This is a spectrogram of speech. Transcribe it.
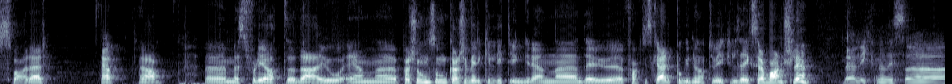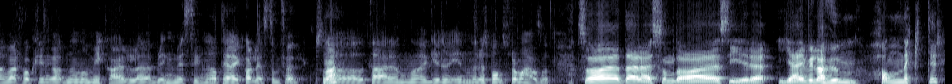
svar her. Ja. Ja. Eh, Mest fordi at det er jo en eh, person som kanskje virker litt yngre enn eh, det hun faktisk er, pga. at hun virker litt ekstra barnslig. Det jeg liker med disse i hvert fall kvinneguidene når Mikael bringer disse tingene, at jeg ikke har lest dem før. Så Nei. dette er en genuin respons fra meg også. Så det er ei som da sier 'Jeg vil ha hund. Han nekter.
